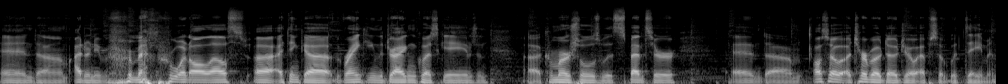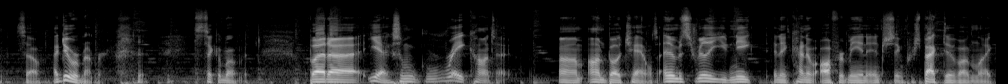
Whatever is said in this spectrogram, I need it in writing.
and um, I don't even remember what all else. Uh, I think uh, ranking the Dragon Quest games and uh, commercials with Spencer, and um, also a Turbo Dojo episode with Damon. So I do remember. Just took a moment, but uh, yeah, some great content um, on both channels, and it was really unique, and it kind of offered me an interesting perspective on like,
